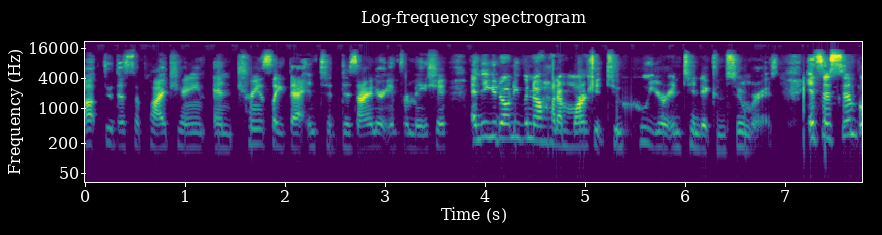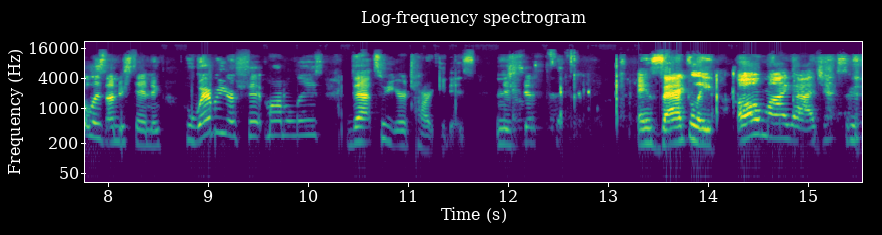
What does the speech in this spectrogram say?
up through the supply chain and translate that into designer information and then you don't even know how to market to who your intended consumer is. It's as simple as understanding whoever your fit model is that's who your target is and it's just Exactly. Oh my God, Jessica.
